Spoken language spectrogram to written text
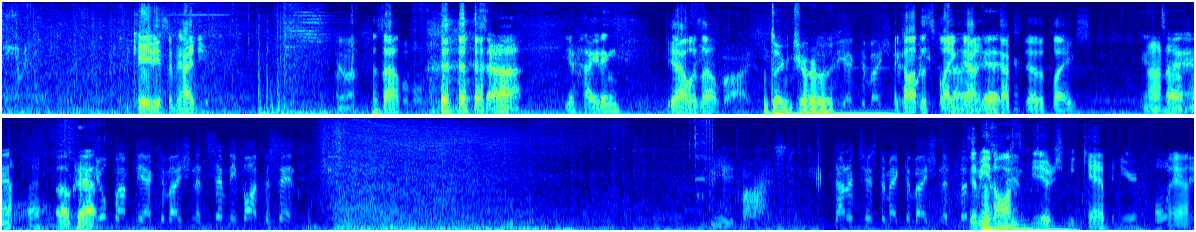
damn it. Kadius, I'm behind you. What's up? Zah, you're hiding? yeah, what's up? I'm taking Charlie. I got this flag Trying down. to and get- Capture the other flags. Yeah, Oh, it's no, right, I'm? Oh crap. Fuel pump deactivation at 75%. Turret system activation at It's gonna be an awesome man. video just me camping here. Oh yeah. units.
